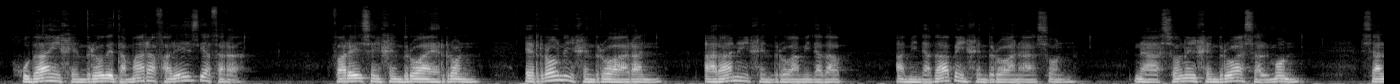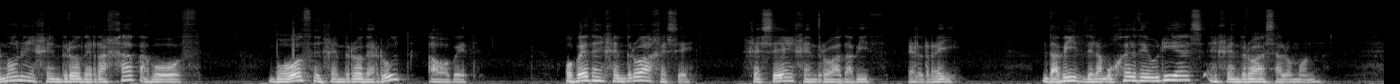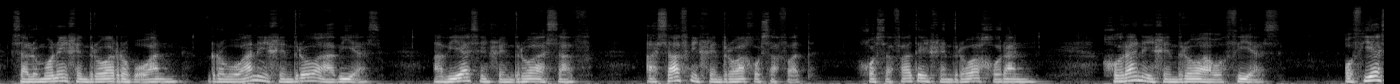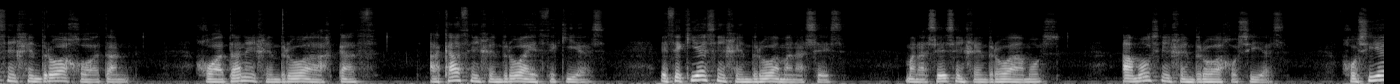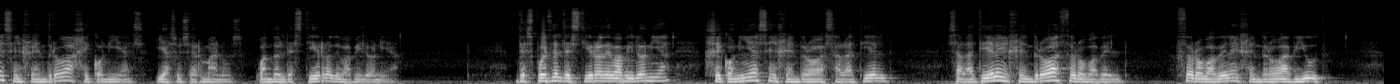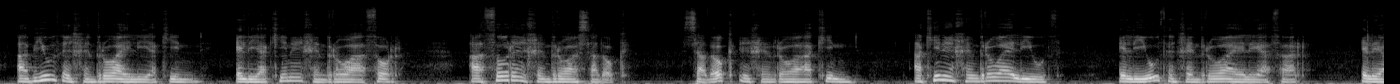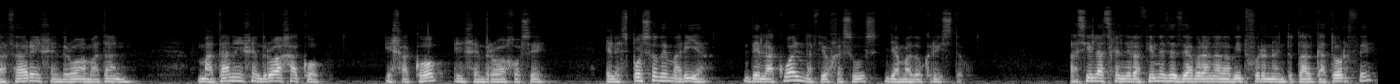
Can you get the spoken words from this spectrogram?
Judá engendró de Tamar a Fares y a Zará. Fares engendró a Errón. Errón engendró a Arán. Arán engendró a Aminadab. Aminadab engendró a Naasón. Naasón engendró a Salmón. Salmón engendró de Rahab a Booz. Booz engendró de Ruth a Obed. Obed engendró a Jesé. Jesé engendró a David, el rey. David de la mujer de Urías engendró a Salomón. Salomón engendró a Roboán. Roboán engendró a Abías. Abías engendró a Asaf. Asaf engendró a Josafat. Josafat engendró a Jorán. Jorán engendró a Ocías. Ocías engendró a Joatán. Joatán engendró a Acaz. Acaz engendró a Ezequías. Ezequías engendró a Manasés. Manasés engendró a Amós. Amós engendró a Josías. Josías engendró a Jeconías y a sus hermanos cuando el destierro de Babilonia. Después del destierro de Babilonia, Jeconías engendró a Salatiel. Salatiel engendró a Zorobabel. Zorobabel engendró a Abiud. Abiud engendró a Eliaquín. Eliaquín engendró a Azor. Azor engendró a Sadoc. Sadoc engendró a Aquín. Aquín engendró a Eliud. Eliud engendró a Eleazar. Eleazar engendró a Matán, Matán engendró a Jacob, y Jacob engendró a José, el esposo de María, de la cual nació Jesús llamado Cristo. Así las generaciones desde Abraham a David fueron en total catorce,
